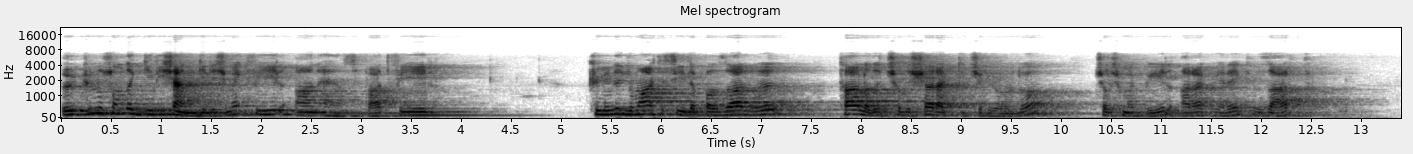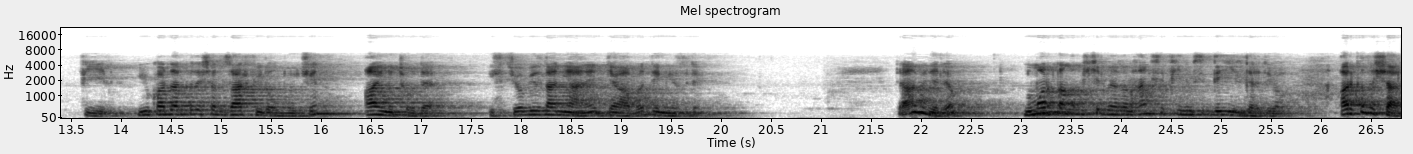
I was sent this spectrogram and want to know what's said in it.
Öykünün sonunda gelişen gelişmek fiil, an en sıfat fiil. Köyünde cumartesi ile pazarı tarlada çalışarak geçiriyordu. Çalışmak fiil, arak erek, zarf fiil. Yukarıda arkadaşlar zarf fiil olduğu için aynı türde istiyor bizden yani cevabı denizli. Devam edelim. Numaralandırmış kelimelerden hangisi fiilimsi değildir diyor. Arkadaşlar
